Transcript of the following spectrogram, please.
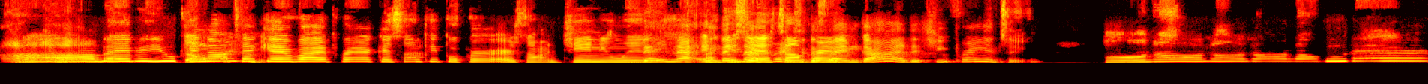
uh, No, baby, you cannot take me. everybody prayer because some people prayers aren't genuine. They not Like and they not said, praying to the prayer. same God that you praying to. Oh no, no, no, don't do that.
